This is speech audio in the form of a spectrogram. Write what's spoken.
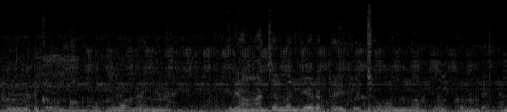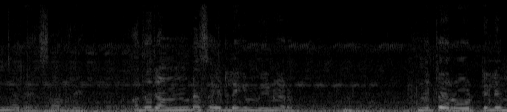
പൂക്കളുണ്ടാവും. പൂക്കൾ എന്ന് പറഞ്ഞാൽ ഇങ്ങനെ രാജമല്ലിയുടെ ടൈപ്പ് ചുവന്ന പൂക്കളുണ്ട്. എന്നെ രസമല്ലേ അത് രണ്ട് സൈഡിലേക്കും വീണ് കിടക്കും. എന്നിട്ട് റോട്ടിലും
